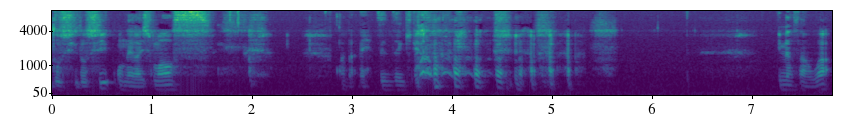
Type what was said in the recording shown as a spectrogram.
どしどしお願いします。まだね全然来てない。皆さんは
